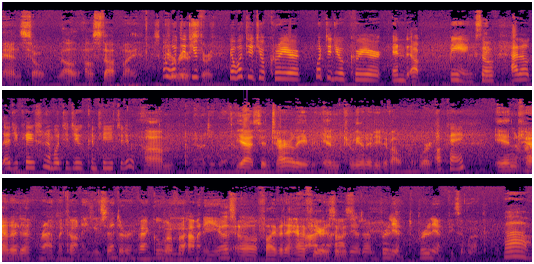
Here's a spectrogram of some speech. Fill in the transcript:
and so I'll I'll stop my career what did you- story. Yeah, what did your career what did your career end up being? So adult education and what did you continue to do? Um, Community worker. yes, entirely in community development work Okay. in And Canada. Ran the, ran the Carnegie Center in Vancouver for how many years? Oh, five and a half Five and a years. half it was, years. A brilliant, brilliant piece of work. Wow.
